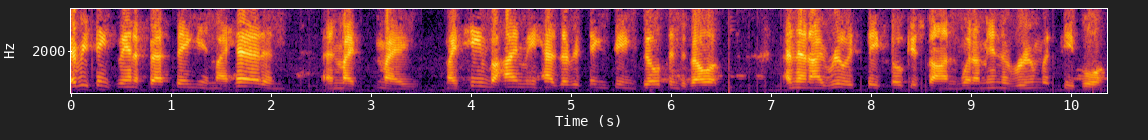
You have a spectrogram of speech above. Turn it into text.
Everything's manifesting in my head, and, and my, my, my team behind me has everything being built and developed, and then I really stay focused on when I'm in the room with people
